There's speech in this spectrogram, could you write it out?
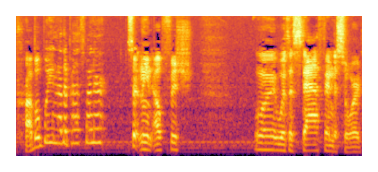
probably another Pathfinder. Certainly an elfish with a staff and a sword.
